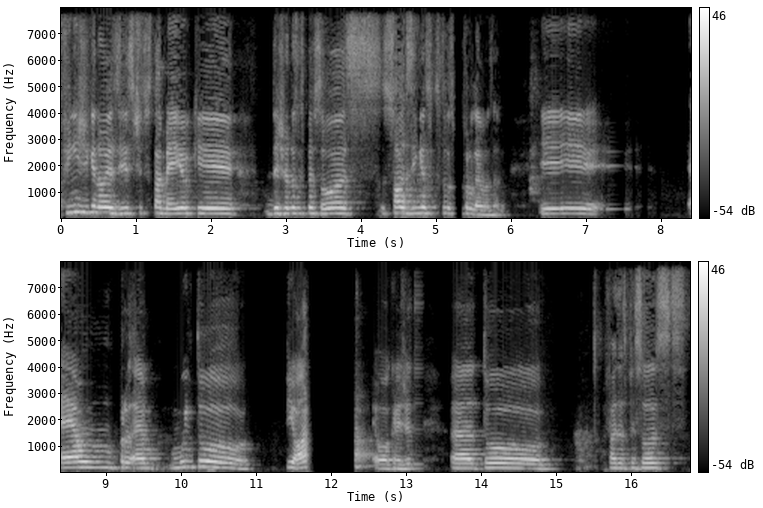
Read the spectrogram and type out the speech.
finge que não existe, tu está meio que deixando essas pessoas sozinhas com seus problemas, sabe? E é um é muito pior, eu acredito, uh, tu faz as pessoas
